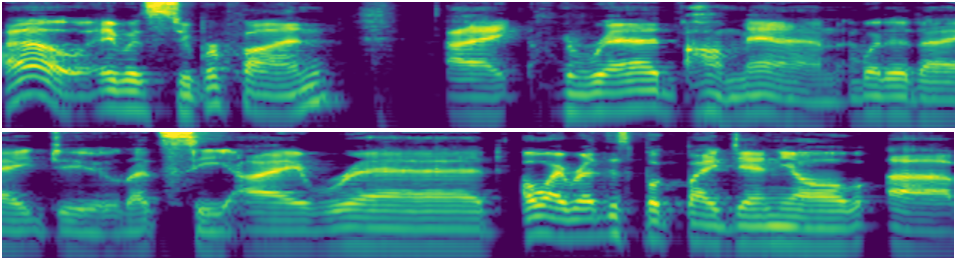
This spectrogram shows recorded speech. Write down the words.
Oh, it was super fun. I read, oh man, what did I do? Let's see. I read, oh, I read this book by Danielle uh,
